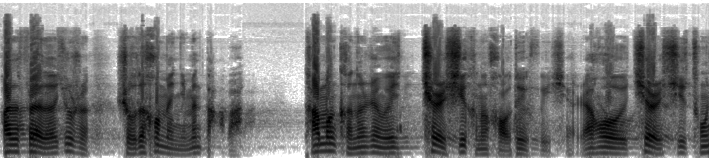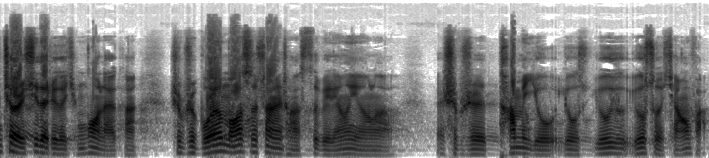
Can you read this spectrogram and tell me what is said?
哈德斯菲尔德就是守在后面，你们打吧。他们可能认为切尔西可能好对付一些，然后切尔西从切尔西的这个情况来看，是不是伯恩茅斯上一场四比零赢了？是不是他们有有有有有所想法？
